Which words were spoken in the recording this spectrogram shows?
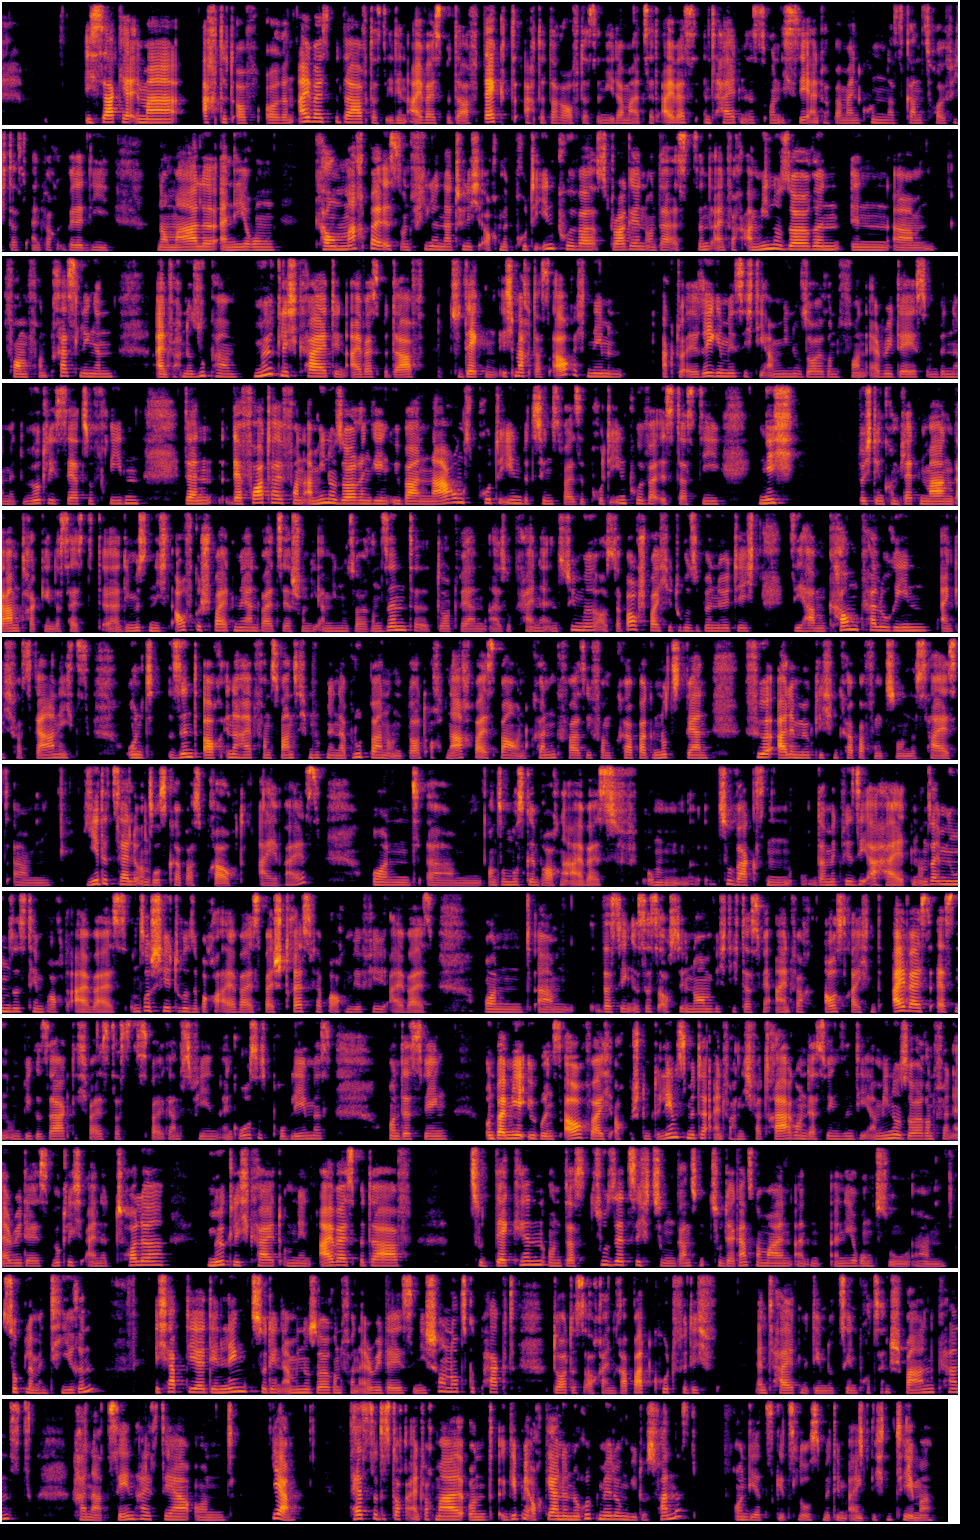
ich sage ja immer, achtet auf euren Eiweißbedarf, dass ihr den Eiweißbedarf deckt. Achtet darauf, dass in jeder Mahlzeit Eiweiß enthalten ist. Und ich sehe einfach bei meinen Kunden das ganz häufig, dass einfach über die normale Ernährung kaum machbar ist und viele natürlich auch mit Proteinpulver strugglen. Und da ist, sind einfach Aminosäuren in ähm, Form von Presslingen einfach eine super Möglichkeit, den Eiweißbedarf zu decken. Ich mache das auch. Ich nehme aktuell regelmäßig die Aminosäuren von Everydays und bin damit wirklich sehr zufrieden. Denn der Vorteil von Aminosäuren gegenüber Nahrungsprotein bzw. Proteinpulver ist, dass die nicht durch den kompletten Magen-Darm-Trakt gehen. Das heißt, äh, die müssen nicht aufgespalten werden, weil es ja schon die Aminosäuren sind. Äh, dort werden also keine Enzyme aus der Bauchspeicheldrüse benötigt. Sie haben kaum Kalorien, eigentlich fast gar nichts und sind auch innerhalb von 20 Minuten in der Blutbahn und dort auch nachweisbar und können quasi vom Körper genutzt werden für alle möglichen Körperfunktionen. Das heißt, ähm, jede Zelle unseres Körpers braucht Eiweiß und ähm, unsere Muskeln brauchen Eiweiß, um äh, zu wachsen, damit wir sie erhalten. Unser Immunsystem braucht Eiweiß, unsere Schilddrüse braucht Eiweiß. Bei Stress verbrauchen wir viel Eiweiß. Und ähm, deswegen ist es auch so enorm wichtig, dass wir einfach ausreichend Eiweiß essen. Und wie gesagt, ich weiß, dass das bei ganz vielen ein großes Problem ist. Und deswegen, und bei mir übrigens auch, weil ich auch bestimmte Lebensmittel einfach nicht vertrage. Und deswegen sind die Aminosäuren von Everydays wirklich eine tolle Möglichkeit, um den Eiweißbedarf zu decken und das zusätzlich zum ganz, zu der ganz normalen Ernährung zu ähm, supplementieren. Ich habe dir den Link zu den Aminosäuren von Everydays in die Show Notes gepackt. Dort ist auch ein Rabattcode für dich enthalten, mit dem du 10% sparen kannst. Hanna10 heißt der und ja, teste das doch einfach mal und gib mir auch gerne eine Rückmeldung, wie du es fandest. Und jetzt geht's los mit dem eigentlichen Thema.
